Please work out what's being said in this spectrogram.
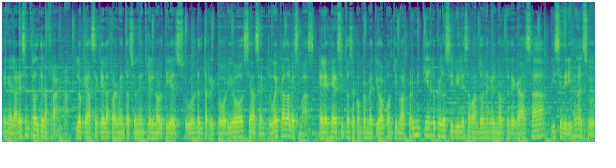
en el área central de la franja, lo que hace que la fragmentación entre el norte y el sur del territorio se acentúe cada vez más. El ejército se comprometió a continuar permitiendo que los civiles abandonen el norte de Gaza y se dirijan al sur,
